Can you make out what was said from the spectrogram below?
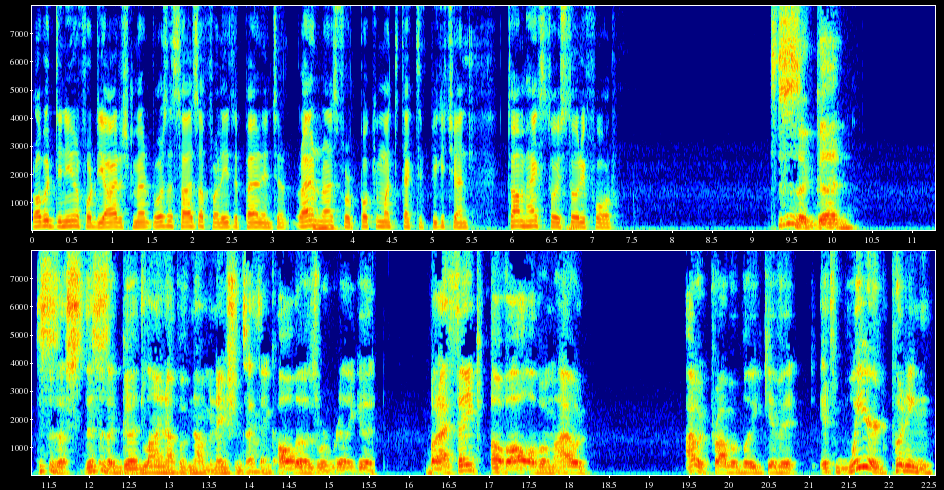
Robert De Niro for The Irishman, Rosa Salazar for Alita Battle Angel, Ryan Reynolds for Pokemon Detective Pikachu, and Tom Hanks Toy Story 4. This is a good. This is a this is a good lineup of nominations. I think all those were really good, but I think of all of them, I would, I would probably give it. It's weird putting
